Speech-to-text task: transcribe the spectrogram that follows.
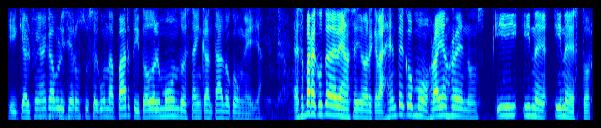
y que al fin y al cabo lo hicieron su segunda parte y todo el mundo está encantado con ella. Eso para que ustedes vean, señores, que la gente como Ryan Reynolds y, y, Néstor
